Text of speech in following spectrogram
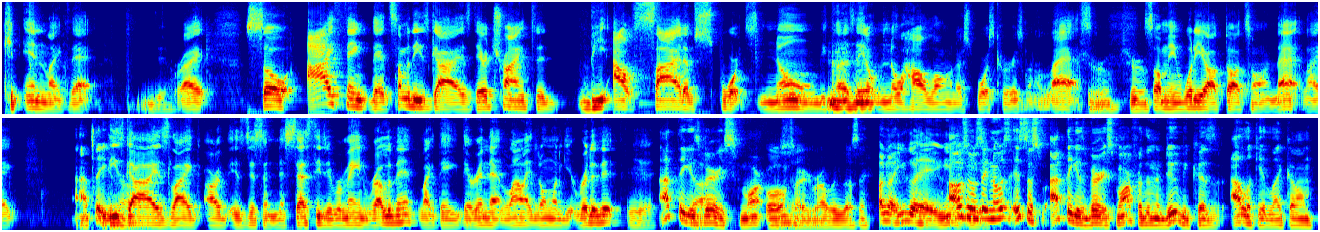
can end like that, Yeah. right? So I think that some of these guys they're trying to be outside of sports known because they Mhm. don't know how long their sports career is going to last. true, true. So I mean, what are y'all thoughts on that? Like I think these uh, guys like are is this a necessity to remain relevant? Like they they're in that line, like they don't want to get rid of it. Yeah. I think it's Uh, very smart. Oh, I'm sorry, Rob. What were you about to say? Oh no, you go ahead. You, I was gonna say no. It's, it's a, I think it's very smart for them to do because I look at like um,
